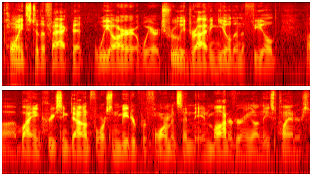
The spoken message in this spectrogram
points to the fact that we are we are truly driving yield in the field uh, by increasing downforce and meter performance and, monitoring on these planters.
